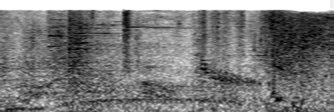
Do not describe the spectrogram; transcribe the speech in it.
Oh, yeah.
